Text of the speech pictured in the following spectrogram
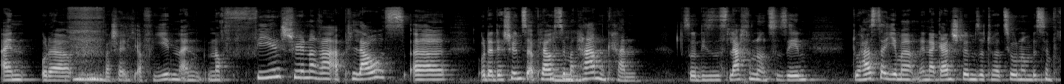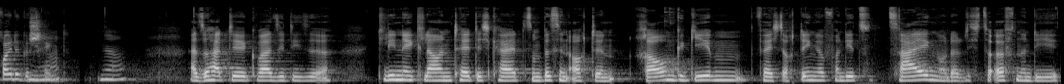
ein oder wahrscheinlich auch für jeden ein noch viel schönerer Applaus äh, oder der schönste Applaus, mhm. den man mhm. haben kann. So dieses Lachen und zu sehen, du hast da jemandem in einer ganz schlimmen Situation ein bisschen Freude geschenkt. Ja. ja. Also hat dir quasi diese Klinik-Clown-Tätigkeit so ein bisschen auch den Raum gegeben, vielleicht auch Dinge von dir zu zeigen oder dich zu öffnen, die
